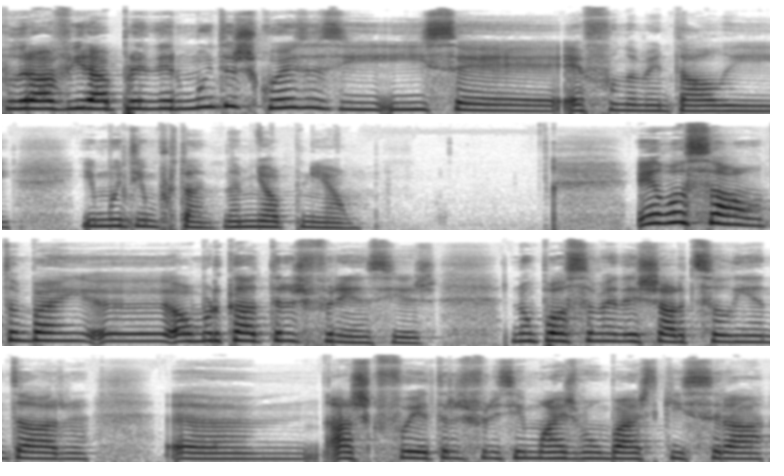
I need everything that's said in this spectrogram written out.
poderá vir a aprender muitas coisas e, e isso é, é fundamental e, e muito importante, na minha opinião. Em relação também uh, ao mercado de transferências, não posso também deixar de salientar, uh, acho que foi a transferência mais bombástica e será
